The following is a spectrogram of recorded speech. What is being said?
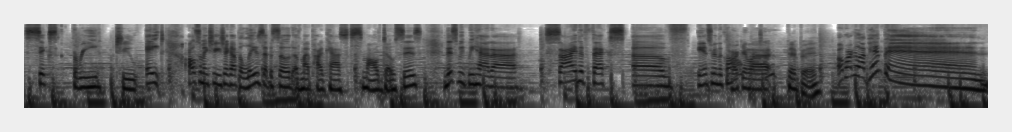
6328. Also, make sure you check out the latest episode of my podcast, Small Doses. This week we had uh, side effects of answering the call. Parking lot pimping. Oh, parking lot pimping.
